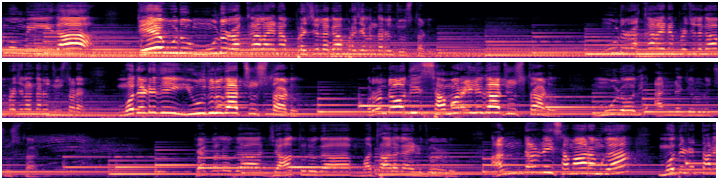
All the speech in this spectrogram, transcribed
లోకము మీద దేవుడు మూడు రకాలైన ప్రజలుగా ప్రజలందరూ చూస్తాడు. మూడు రకాలైన ప్రజలుగా ప్రజలందరూ చూస్తాడు. మొదటిది యూదులుగా చూస్తాడు. రెండవది సమరయులుగా చూస్తాడు. మూడవది అన్నజనులు చూస్తాడు. తెగలుగా జాతులుగా మతాలుగా ఆయన చూడడు. అందరినీ సమానంగా మొదట తన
